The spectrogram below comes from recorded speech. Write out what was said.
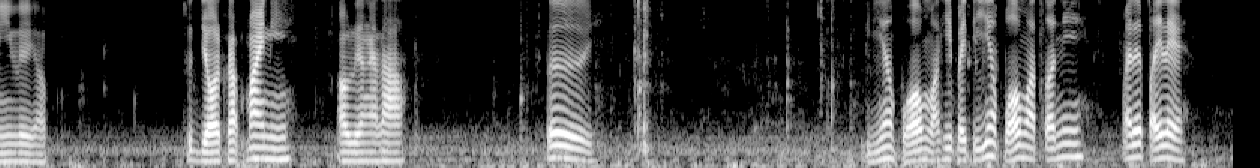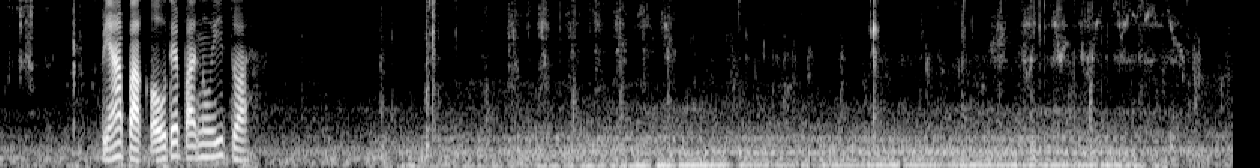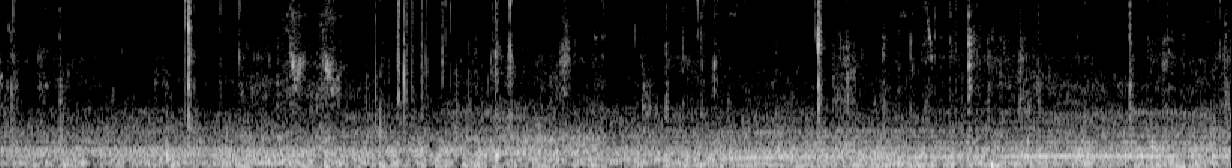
นี่เลยครับ สุดยอดครับไม้นี้ เอาเรื่องอะไรเราเต้ยตีเงี้ยปอมว่าขี่ไปตีเงี้ยปอมว่าตอนนี้ไม่ได้ไปเลยไปหาปากเขาแต่ปากนู้นอีกตัว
